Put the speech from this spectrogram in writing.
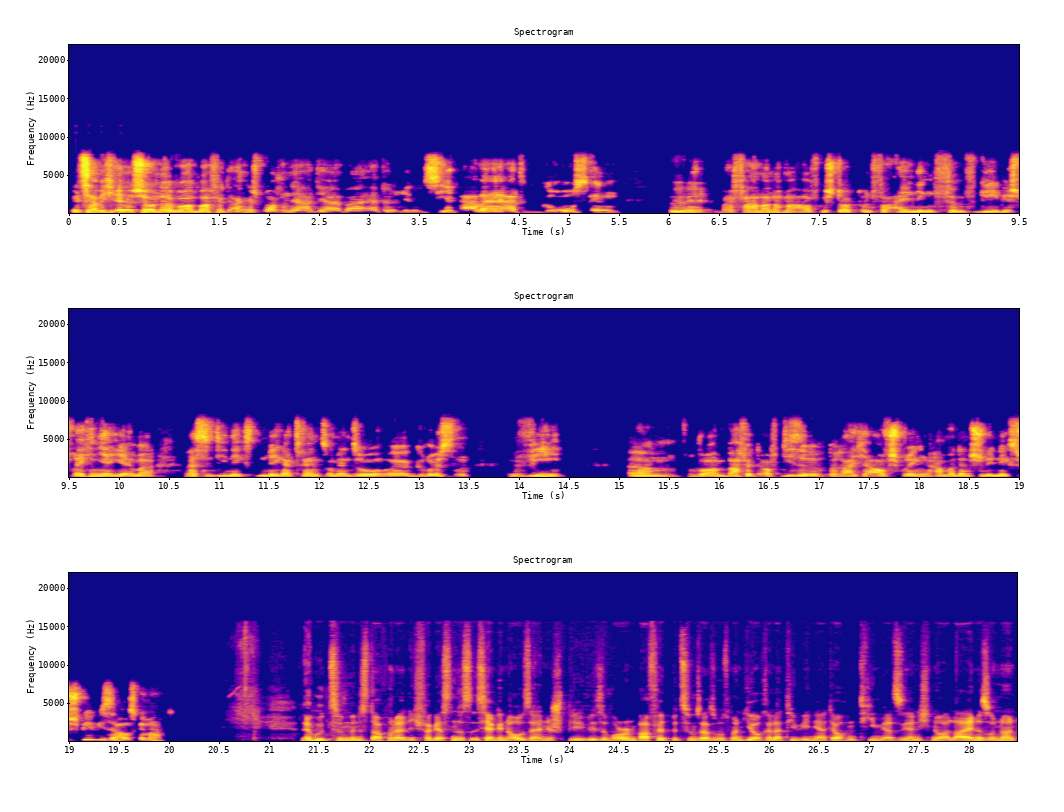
Jetzt habe ich äh, schon äh, Warren Buffett angesprochen, der hat ja bei Apple reduziert, aber er hat groß in Öl bei Pharma nochmal aufgestockt und vor allen Dingen 5G. Wir sprechen ja hier immer, was sind die nächsten Megatrends und wenn so äh, Größen wie ähm, Warren Buffett auf diese Bereiche aufspringen, haben wir dann schon die nächste Spielwiese ausgemacht? Na gut, zumindest darf man halt nicht vergessen, das ist ja genau seine Spielwiese. Warren Buffett, beziehungsweise muss man hier auch relativ wenig, er hat ja auch ein Team. Er ist ja nicht nur alleine, sondern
